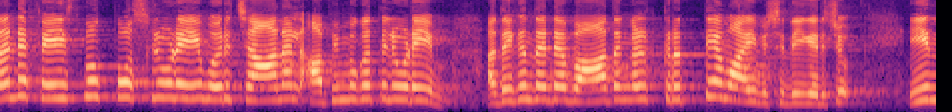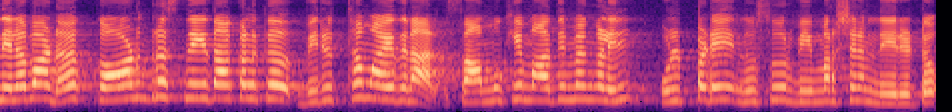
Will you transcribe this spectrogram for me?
തന്റെ ഫേസ്ബുക്ക് പോസ്റ്റിലൂടെയും ഒരു ചാനൽ അഭിമുഖത്തിലൂടെയും അദ്ദേഹം തന്റെ വാദങ്ങൾ കൃത്യമായി വിശദീകരിച്ചു. ഈ നിലപാട് കോൺഗ്രസ് നേതാക്കൾക്ക് വിരുദ്ധമായതിനാൽ സാമൂഹ്യ മാധ്യമങ്ങളിൽ ഉൾപ്പെടെ നുസൂർ വിമർശനം നേരിട്ടു.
